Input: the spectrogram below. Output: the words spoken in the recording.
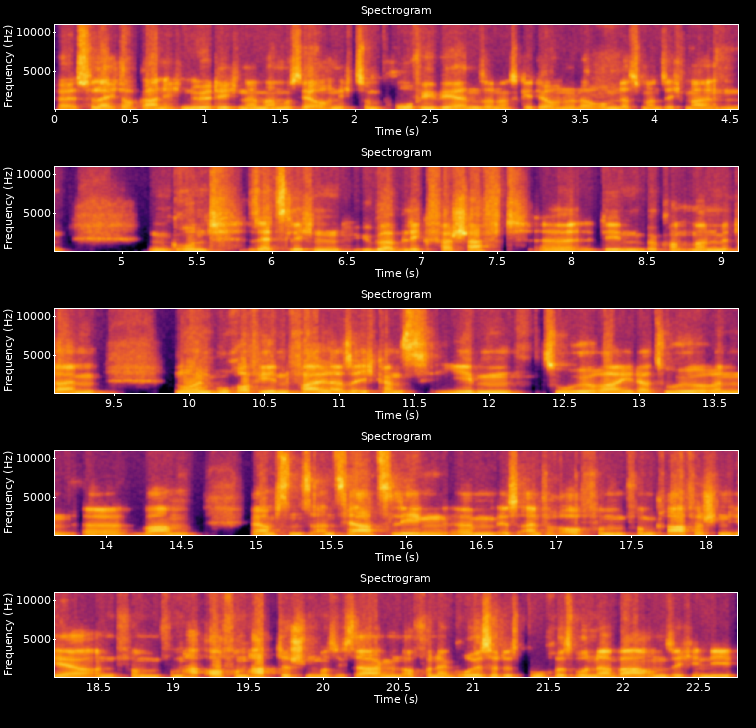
Ja, ist vielleicht auch gar nicht nötig. Ne? Man muss ja auch nicht zum Profi werden, sondern es geht ja auch nur darum, dass man sich mal ein einen grundsätzlichen Überblick verschafft. Äh, den bekommt man mit deinem neuen Buch auf jeden Fall. Also ich kann es jedem Zuhörer, jeder Zuhörerin äh, warm, wärmstens ans Herz legen. Ähm, ist einfach auch vom, vom grafischen her und vom, vom, auch vom haptischen, muss ich sagen, und auch von der Größe des Buches wunderbar, um sich in die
